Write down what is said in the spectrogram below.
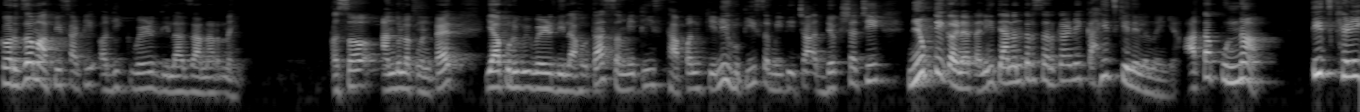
कर्जमाफीसाठी अधिक वेळ दिला जाणार नाही. असं आंदोलक म्हणतायत. यापूर्वी वेळ दिला होता. समिती स्थापन केली होती. समितीच्या अध्यक्षाची नियुक्ती करण्यात आली. त्यानंतर सरकारने काहीच केलेलं नाहीये. आता पुन्हा तीच खेळी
